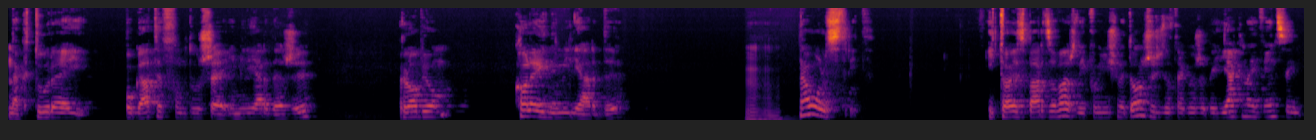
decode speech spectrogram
na której bogate fundusze i miliarderzy robią kolejne miliardy mhm. na Wall Street. I to jest bardzo ważne i powinniśmy dążyć do tego, żeby jak najwięcej,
